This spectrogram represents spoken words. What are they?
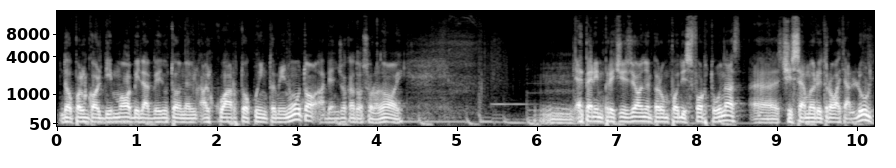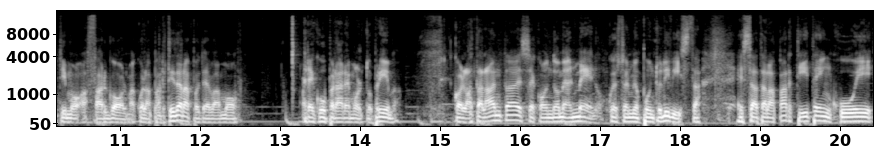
dopo il gol di Immobile avvenuto nel, al quarto o quinto minuto abbiamo giocato solo noi. Mm, e per imprecisione per un po' di sfortuna eh, ci siamo ritrovati all'ultimo a far gol ma quella partita la potevamo recuperare molto prima. Con l'Atalanta secondo me almeno questo è il mio punto di vista è stata la partita in cui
